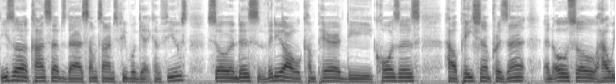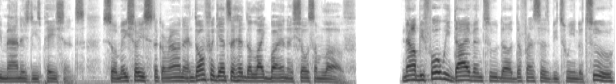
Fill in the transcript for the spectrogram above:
These are concepts that sometimes people get confused. So in this video, I will compare the causes, how patients present, and also how we manage these patients. So make sure you stick around and don't forget to hit the like button and show some love. Now, before we dive into the differences between the two,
